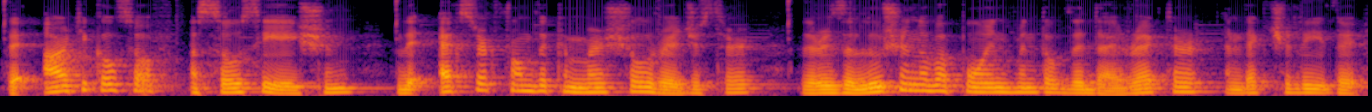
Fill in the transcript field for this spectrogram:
the articles of association, the extract from the commercial register, the resolution of appointment of the director, and actually the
